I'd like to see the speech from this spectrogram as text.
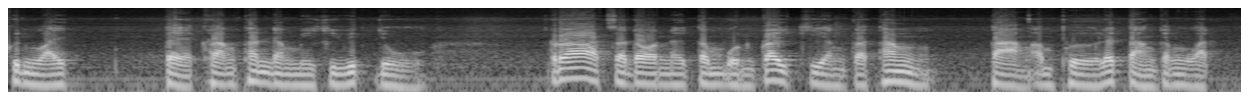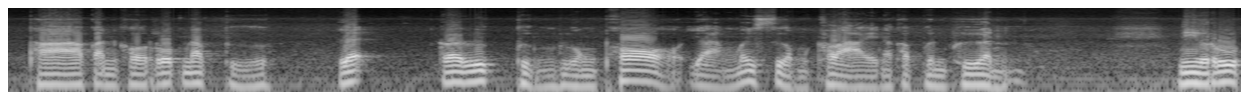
ขึ้นไว้ แต่ครั้งท่านยังมีชีวิตอยู่ ราษฎรในตำบลใกล้เคียงกระทั่งต่างอำเภอและต่างจังหวัดพากันเคารพนับถือ และระลึกถึงหลวงพ่ออย่างไม่เสื่อมคลายนะครับเพื่อนๆนี่รูป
